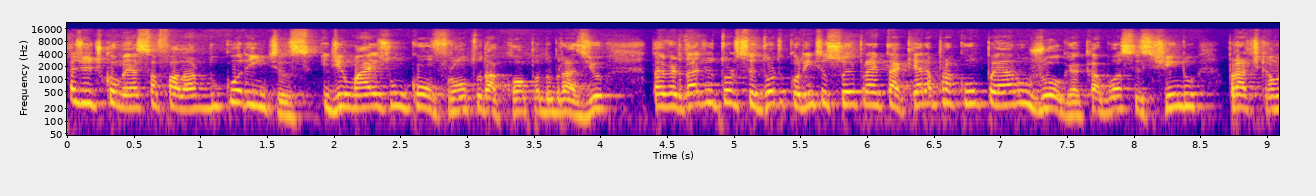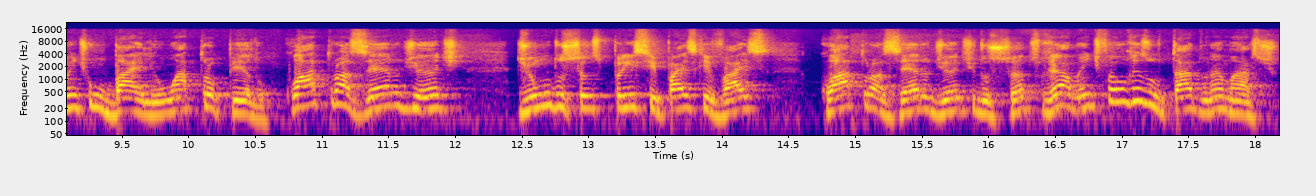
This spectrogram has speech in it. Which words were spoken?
a gente começa a falar do Corinthians e de mais um confronto da Copa do Brasil. Na verdade, o torcedor do Corinthians foi para Itaquera para acompanhar um jogo e acabou assistindo praticamente um baile, um atropelo. 4 a 0 diante de um dos seus principais rivais, 4 a 0 diante do Santos. Realmente foi um resultado, né, Márcio?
